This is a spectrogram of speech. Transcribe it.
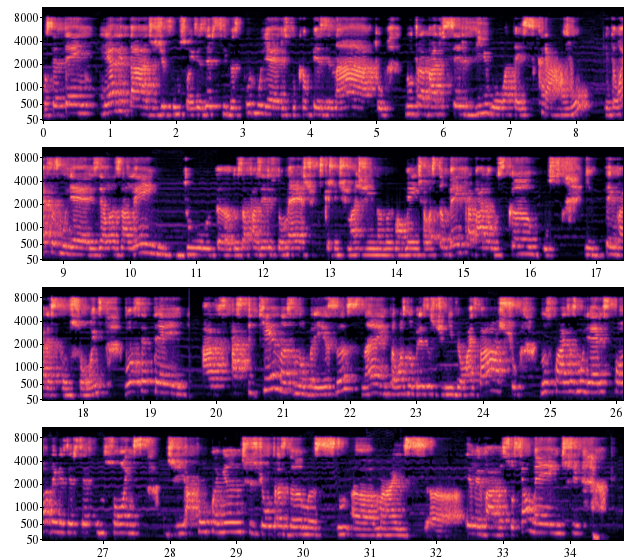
Você tem realidade de funções exercidas por mulheres do campesinato, no trabalho servil ou até escravo, então, essas mulheres, elas além do, da, dos afazeres domésticos que a gente imagina normalmente, elas também trabalham nos campos e têm várias funções. Você tem as, as, pequenas nobrezas, né? então as nobrezas de nível mais baixo, nos quais as mulheres podem exercer funções de acompanhantes de outras damas uh, mais uh, elevadas socialmente,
